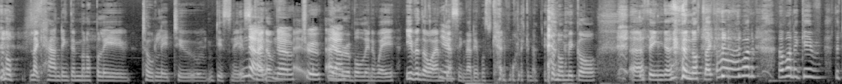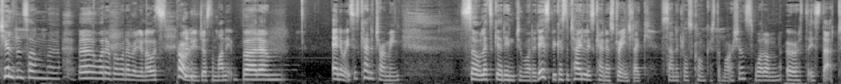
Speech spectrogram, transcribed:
not like handing the monopoly totally to Disney is no, kind of no, uh, true, admirable yeah. in a way. Even though I'm yeah. guessing that it was kind of more like an economical uh, thing, and not like oh I want to I want to give the children some uh, uh, whatever whatever you know. It's probably just the money, but um, anyways, it's kind of charming. So let's get into what it is because the title is kind of strange, like Santa Claus conquers the Martians. What on earth is that?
